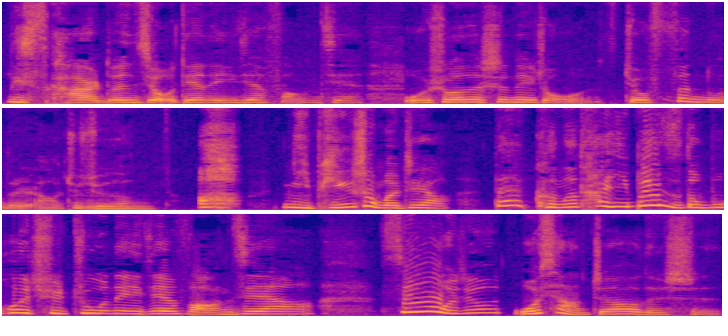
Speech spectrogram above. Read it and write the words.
丽思卡尔顿酒店的一间房间。我说的是那种就愤怒的人啊，就觉得啊，你凭什么这样？但可能他一辈子都不会去住那间房间啊。所以我就我想知道的是，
